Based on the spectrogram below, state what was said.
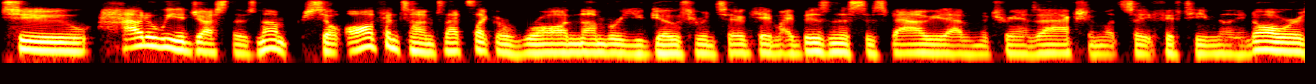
To how do we adjust those numbers? So oftentimes that's like a raw number you go through and say, okay, my business is valued out of the transaction, let's say $15 million.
